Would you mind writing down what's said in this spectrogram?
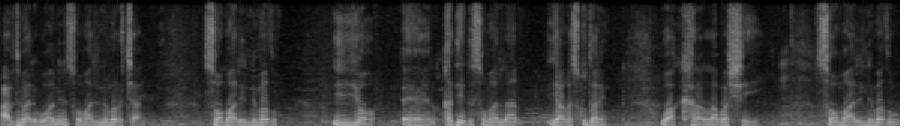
Cabdimaalig waa nin soomaalinimada jecel soomaalinimadu iyo qadiyadda somalilan yaan la isku darin. Waa kala laba shay. Soomaalinimadu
